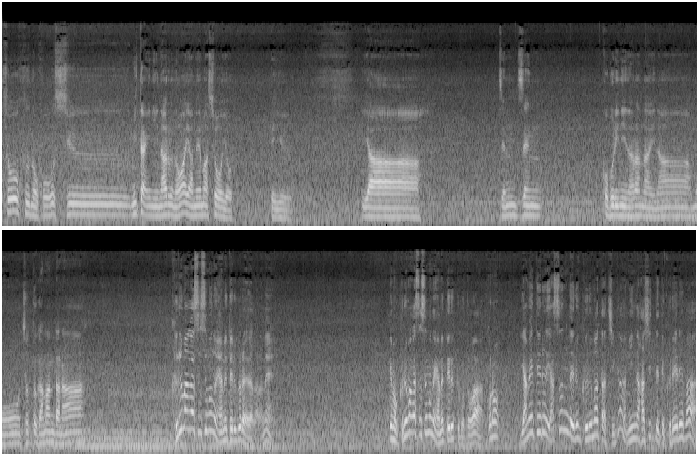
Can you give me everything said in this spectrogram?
恐怖の報酬みたいになるのはやめましょうよっていう。いや全然小ぶりにならないな。もうちょっと我慢だな。車が進むのやめてるぐらいだからね。でも車が進むのやめてるってことはこのやめてる休んでる車たちがみんな走っててくれれば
